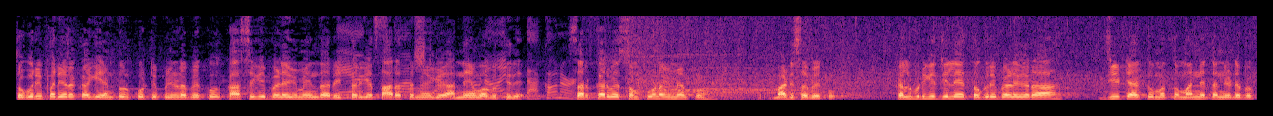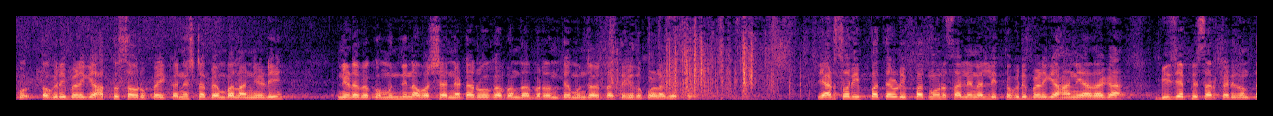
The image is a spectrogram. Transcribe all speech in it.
ತೊಗರಿ ಪರಿಹಾರಕ್ಕಾಗಿ ಎಂಟುನೂರು ಕೋಟಿ ನೀಡಬೇಕು. ಖಾಸಗಿ ಬೆಳೆ ವಿಮೆಯಿಂದ ರೈತರಿಗೆ ತಾರತಮ್ಯವಾಗಿ ಅನ್ಯಾಯವಾಗುತ್ತಿದೆ. ಸರ್ಕಾರವೇ ಸಂಪೂರ್ಣ ವಿಮೆ ಮಾಡಿಸಬೇಕು. ಕಲಬುರಗಿ ಜಿಲ್ಲೆಯ ತೊಗರಿ ಬೆಳೆಗರ ಜಿ ಟ್ಯಾಕ್ ಮತ್ತು ಮಾನ್ಯತೆ ನೀಡಬೇಕು. ತೊಗರಿ ಬೆಳೆಗೆ ಹತ್ತು ಸಾವಿರ ರೂಪಾಯಿ ಕನಿಷ್ಠ ಬೆಂಬಲ ನೀಡಿ, ನೀಡಬೇಕು. ಮುಂದಿನ ವರ್ಷ ನೆಟ ರೋಗ ಬಂದ ಬರದಂತೆ ಮುಂಜಾಗ್ರತೆ ತೆಗೆದುಕೊಳ್ಳಬೇಕು. ಎರಡ್ ಸಾವಿರದ ಇಪ್ಪತ್ತೆರಡು, ಇಪ್ಪತ್ಮೂರು ಸಾಲಿನಲ್ಲಿ ತೊಗರಿ ಬೆಳೆಗೆ ಹಾನಿಯಾದಾಗ ಬಿಜೆಪಿ ಸರ್ಕಾರ ಇದ್ದಂಥ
